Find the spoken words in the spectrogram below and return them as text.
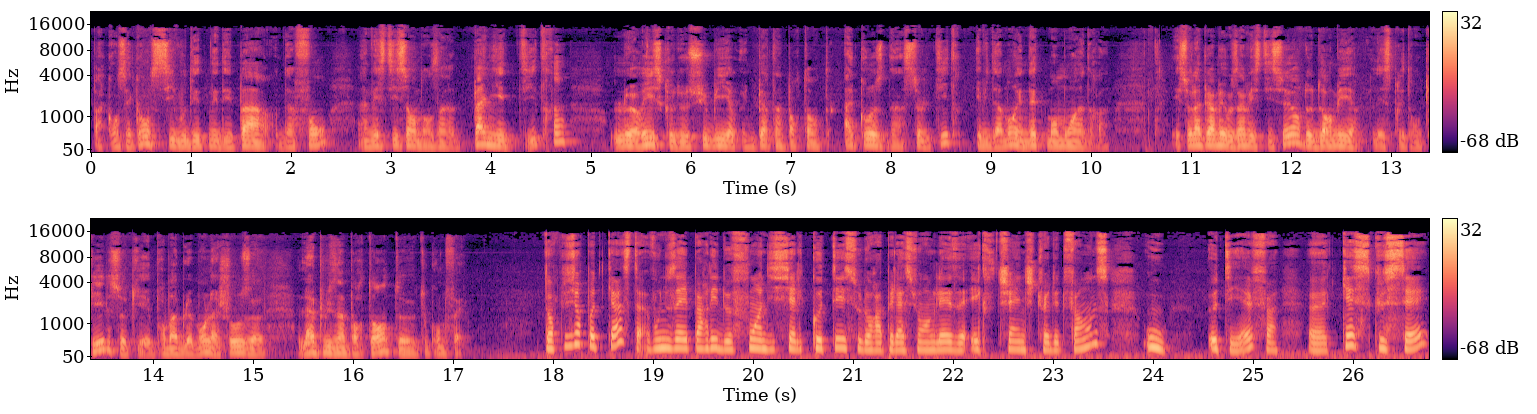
Par conséquent, si vous détenez des parts d'un fonds investissant dans un panier de titres, le risque de subir une perte importante à cause d'un seul titre, évidemment, est nettement moindre. Et cela permet aux investisseurs de dormir l'esprit tranquille, ce qui est probablement la chose la plus importante, euh, tout compte fait. Dans plusieurs podcasts, vous nous avez parlé de fonds indiciels cotés sous leur appellation anglaise Exchange Traded Funds ou ETF. Euh, qu'est-ce que c'est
